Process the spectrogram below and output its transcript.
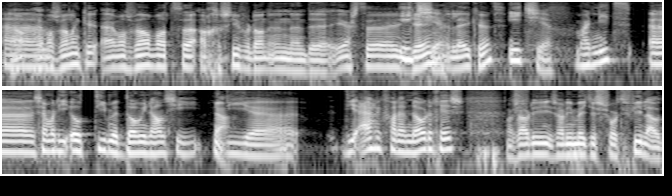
nou, hij, was wel een keer, hij was wel wat eh, agressiever dan in eh, de eerste Ietsje. game, leek het. Ietsje, maar niet eh, zeg maar die ultieme dominantie Ja. die, die eigenlijk van hem nodig is. Maar zou die, zou die een beetje een soort feel-out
